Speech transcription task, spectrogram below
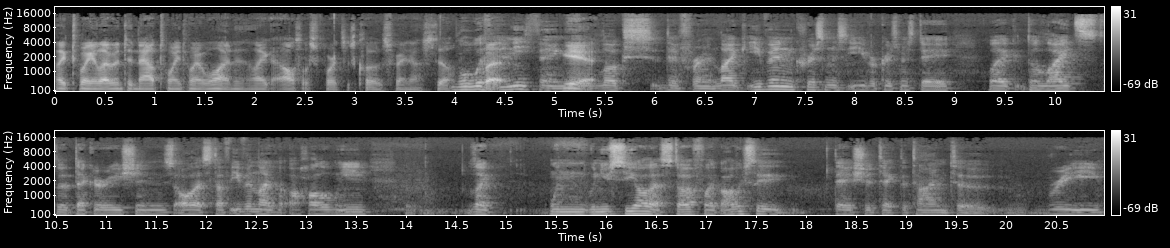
like 2011 to now 2021, and like All Star Sports is closed right now still. Well, with but anything, yeah. it looks different. Like even Christmas Eve or Christmas Day, like the lights, the decorations, all that stuff. Even like a Halloween, like when when you see all that stuff, like obviously they should take the time to re,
